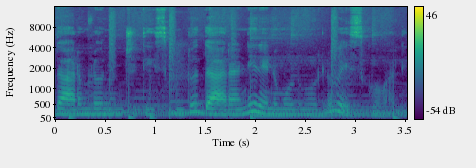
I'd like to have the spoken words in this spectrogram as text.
దారంలో నుంచి తీసుకుంటూ దారాన్ని రెండు మూడు మూడులు వేసుకోవాలి.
